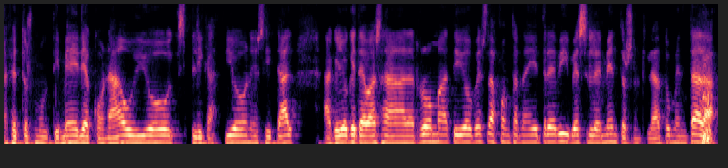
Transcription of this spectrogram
efectos multimedia, con audio, explicaciones y tal. Aquello que te vas a Roma, tío, ves la Fontana di Trevi, ves elementos en realidad aumentada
